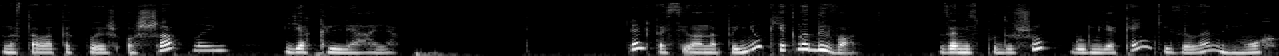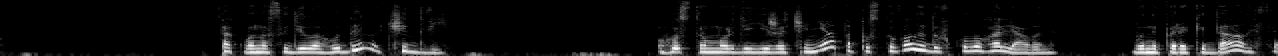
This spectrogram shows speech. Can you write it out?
Вона стала такою ж ошатною, як ляля. Лялька сіла на пеньок, як на диван. Замість подушок був м'якенький зелений мох. Так вона сиділа годину чи дві. Гостроморді їжаченята пустували довкола галявини. Вони перекидалися,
